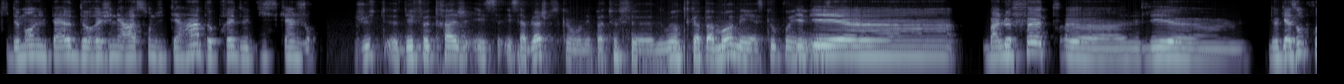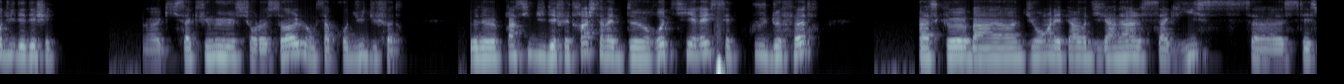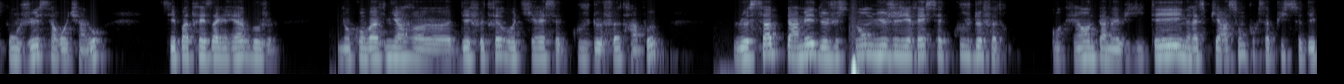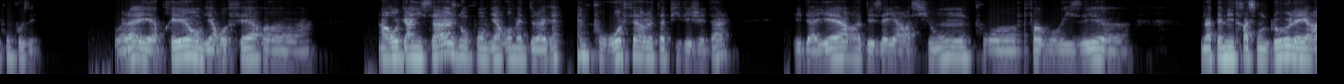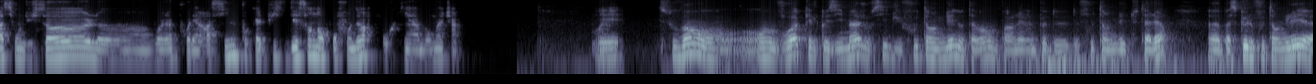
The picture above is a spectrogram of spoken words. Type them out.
qui demandent une période de régénération du terrain à peu près de 10-15 jours. Juste euh, défeutrage et, sablage, parce qu'on n'est pas tous euh, doués, en tout cas pas moi, mais est-ce que vous pouvez... Euh, bah, le feutre, le gazon produit des déchets qui s'accumulent sur le sol, donc ça produit du feutre. Le principe du défeutrage, ça va être de retirer cette couche de feutre parce que ben, durant les périodes hivernales, ça glisse, c'est spongieux, ça retient l'eau. C'est pas très agréable au jeu. Donc on va venir euh, défeutrer, retirer cette couche de feutre un peu. Le sable permet de justement mieux gérer cette couche de feutre en créant une perméabilité, une respiration pour que ça puisse se décomposer. Voilà, et après on vient refaire euh, un regarnissage, donc on vient remettre de la graine pour refaire le tapis végétal et derrière des aérations pour euh, favoriser euh, la pénétration de l'eau, l'aération du sol, euh, voilà pour les racines, pour qu'elles puissent descendre en profondeur pour qu'il y ait un bon maintien. Et souvent, on, voit quelques images aussi du foot anglais, notamment. On parlait un peu de, foot anglais tout à l'heure, parce que le foot anglais,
